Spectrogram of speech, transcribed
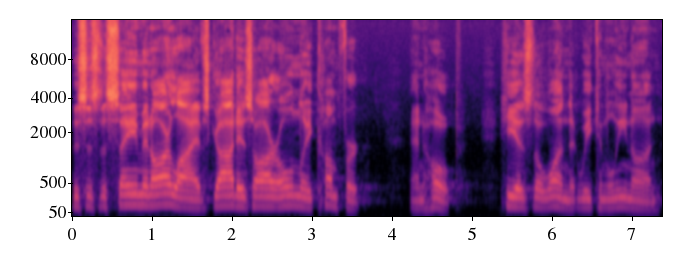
This is the same in our lives. God is our only comfort and hope. He is the one that we can lean on.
